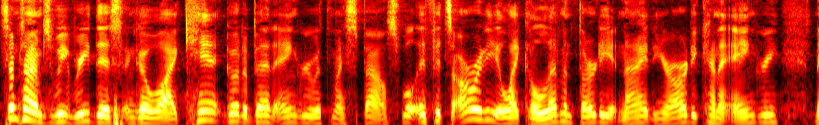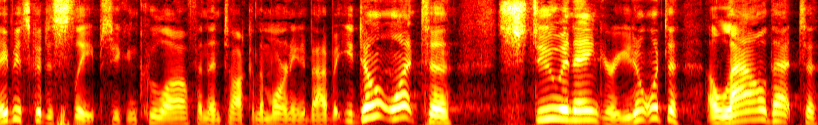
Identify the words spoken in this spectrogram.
Sometimes we read this and go, "Well, I can't go to bed angry with my spouse." Well, if it's already like 11:30 at night and you're already kind of angry, maybe it's good to sleep so you can cool off and then talk in the morning about it. But you don't want to stew in anger. You don't want to allow that to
